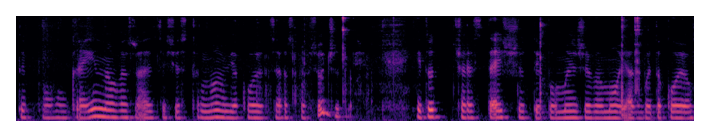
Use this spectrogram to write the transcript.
Типу, Україна вважається ще страною, якою це розповсюджено. І тут через те, що типу, ми живемо якби такою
